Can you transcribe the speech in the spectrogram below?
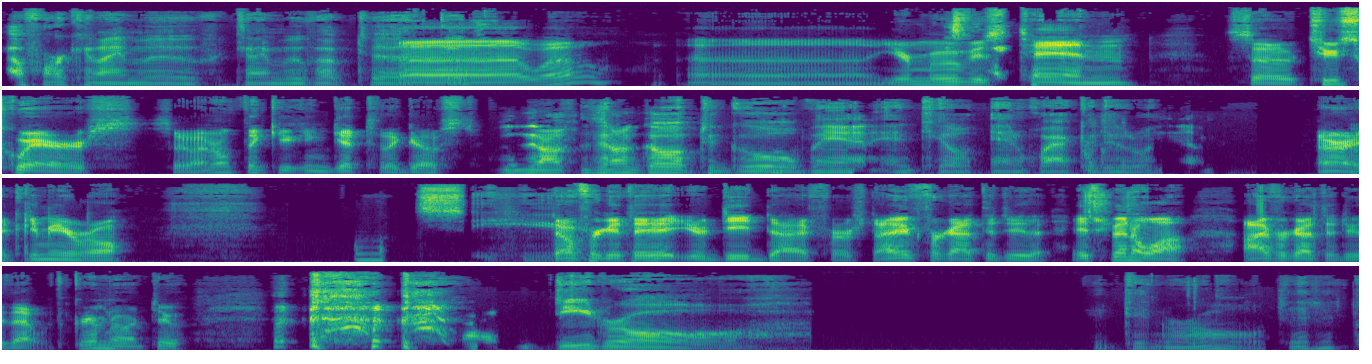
how far can I move? Can I move up to? Uh well, uh your move is ten, so two squares. So I don't think you can get to the ghost. then I'll then I'll go up to Ghoul Man and kill and whackadoodle him. All right, give me a roll. Let's see here. Don't forget to hit your deed die first. I forgot to do that. It's been a while. I forgot to do that with Grimnorn too. Deed roll. It didn't roll, did it?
